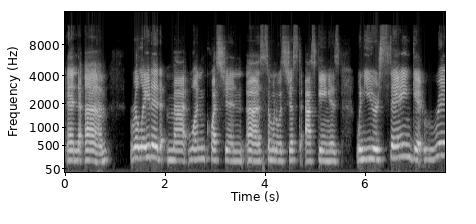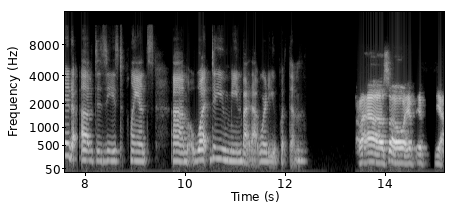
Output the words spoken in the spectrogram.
And um, related, Matt, one question uh, someone was just asking is when you're saying get rid of diseased plants, um, what do you mean by that? Where do you put them? Uh, so if, if yeah,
